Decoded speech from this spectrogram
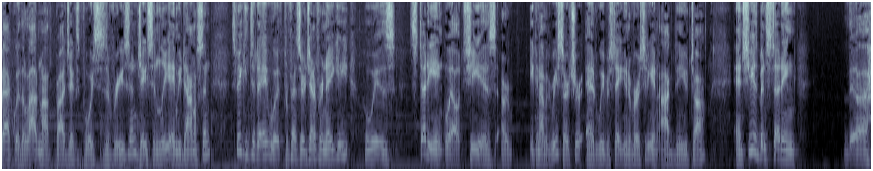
Back with the Loudmouth Project's Voices of Reason. Jason Lee, Amy Donaldson, speaking today with Professor Jennifer Gnagey, who is studying, well, she is an economic researcher at Weber State University in Ogden, Utah. And she has been studying the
